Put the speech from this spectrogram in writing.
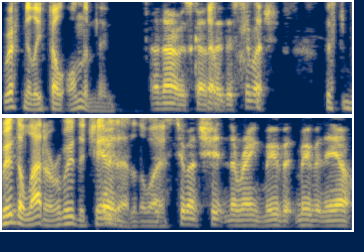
Ref nearly fell on them then. I know, I was going to say there's too that- much. Just move the ladder, remove the chairs there's- out of the way. There's too much shit in the ring. Move it, move it now.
